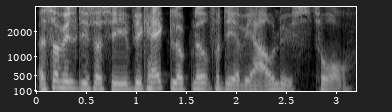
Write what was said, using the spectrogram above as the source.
Og så vil de så sige, vi kan ikke lukke ned, fordi at vi har aflyst to år.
